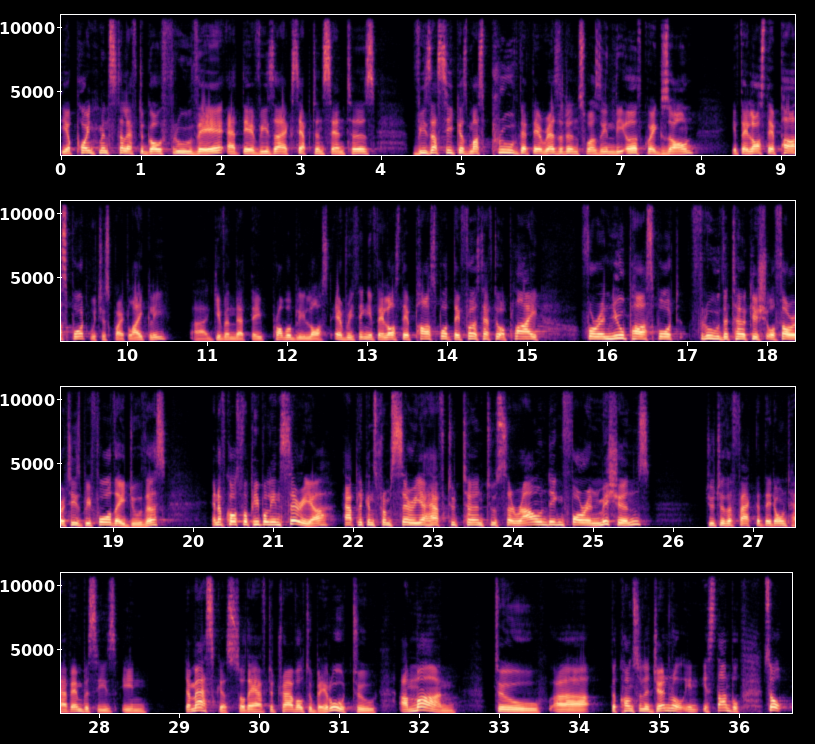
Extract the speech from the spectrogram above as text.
The appointments still have to go through there at their visa acceptance centers. Visa seekers must prove that their residence was in the earthquake zone. If they lost their passport, which is quite likely, uh, given that they probably lost everything, if they lost their passport, they first have to apply for a new passport through the Turkish authorities before they do this. And of course, for people in Syria, applicants from Syria have to turn to surrounding foreign missions due to the fact that they don't have embassies in Damascus. So they have to travel to Beirut, to Amman, to uh, the consulate general in Istanbul. So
